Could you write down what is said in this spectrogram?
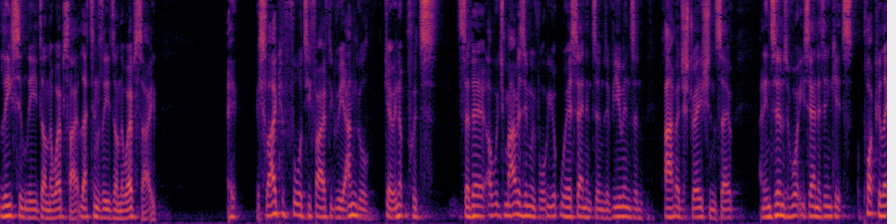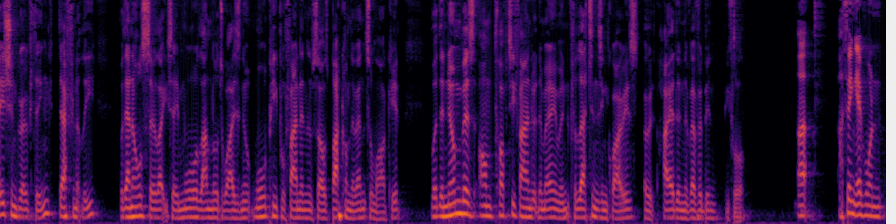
leasing leads on the website, lettings leads on the website, it, it's like a 45 degree angle going upwards. So, which marries in with what we're saying in terms of viewings and client registration. So, and in terms of what you're saying, I think it's a population growth thing, definitely. But then also, like you say, more landlords wising up, more people finding themselves back on the rental market. But the numbers on Property Finder at the moment for lettings inquiries are higher than they've ever been before. Uh, I think everyone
